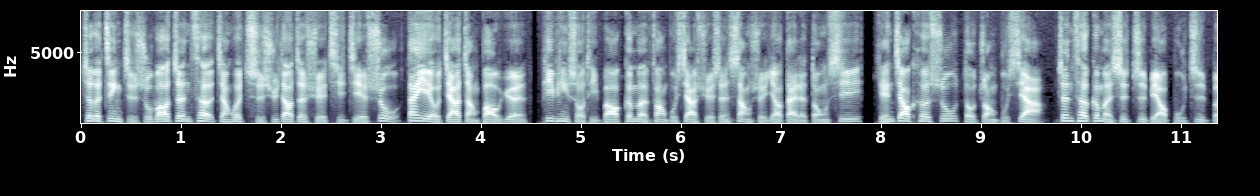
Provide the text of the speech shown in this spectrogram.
这个禁止书包政策将会持续到这学期结束。但也有家长抱怨，批评手提包根本放不下学生上学要带的东西，连教科书都装不下。政策根本是治标不治本。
